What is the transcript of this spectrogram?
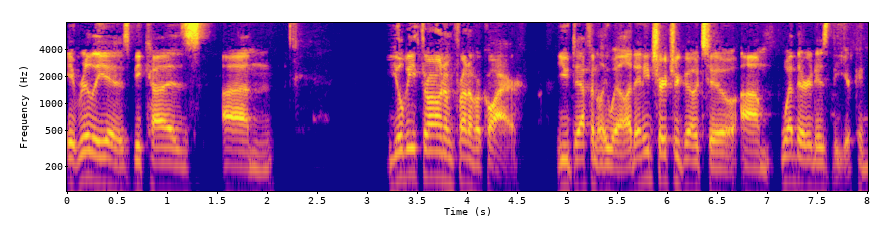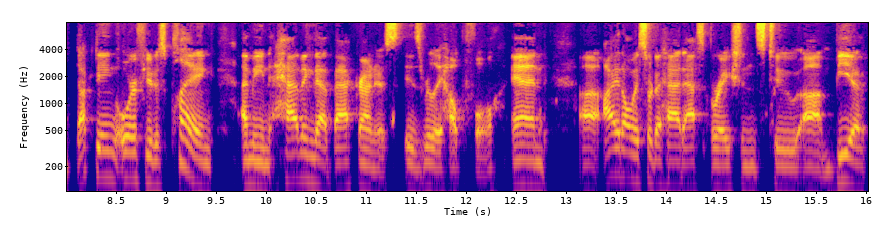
It really is because um, you'll be thrown in front of a choir you definitely will. At any church you go to, um, whether it is that you're conducting or if you're just playing, I mean, having that background is, is really helpful. And uh, I had always sort of had aspirations to um, be a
